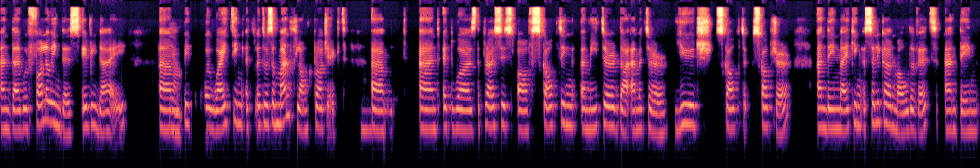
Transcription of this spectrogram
and they were following this every day. Um, yeah. People were waiting. It, it was a month long project. Mm-hmm. And it was the process of sculpting a meter diameter, huge sculpt, sculpture, and then making a silicone mold of it, and then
